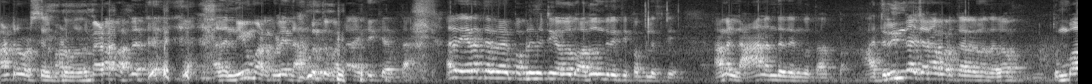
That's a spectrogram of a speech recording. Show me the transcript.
ಕಾಂಟ್ರವರ್ಸಿಯಲ್ಲಿ ಮಾಡ್ಬೋದು? ಬೇಡ ಅದನ್ನ ನೀವು ಮಾಡ್ಕೊಳ್ಳಿ ನಾವಂತೂ ಬೇಡ ಇದಕ್ಕೆ ಅಂತ. ಅಂದ್ರೆ ಏನಂತಾರೆ ಪಬ್ಲಿಸಿಟಿ ಆಗೋದು ಅದೊಂದು ರೀತಿ ಪಬ್ಲಿಸಿಟಿ ಆಮೇಲೆ ನಾನು ಅಂದದೇನು ಗೊತ್ತಾ? ಅದರಿಂದ ಜನ ಬರ್ತಾರೆ ಅನ್ನೋದೆಲ್ಲ ತುಂಬಾ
